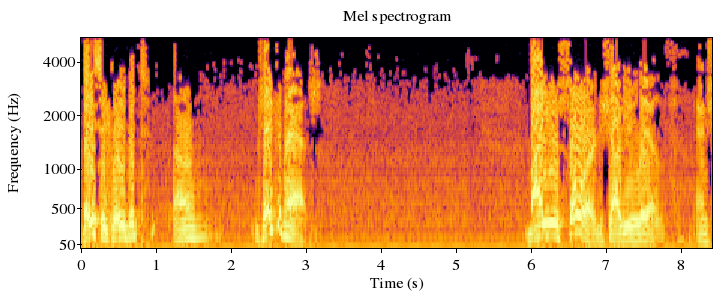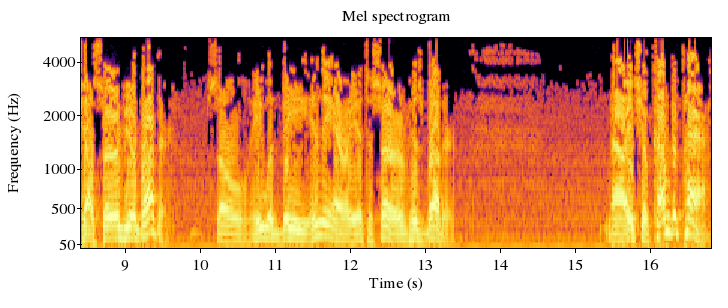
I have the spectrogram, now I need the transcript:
basically, that uh, Jacob has. By your sword shall you live, and shall serve your brother. So he would be in the area to serve his brother. Now it shall come to pass,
